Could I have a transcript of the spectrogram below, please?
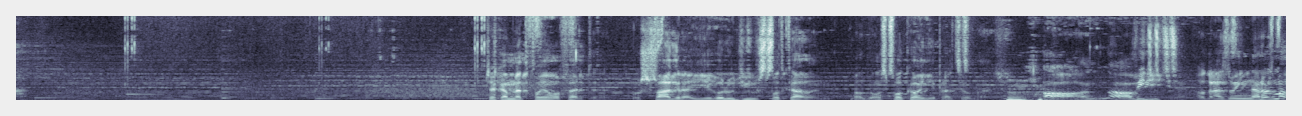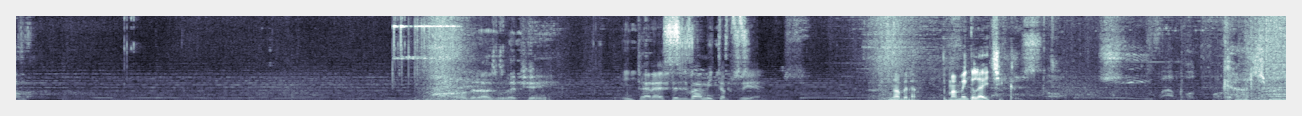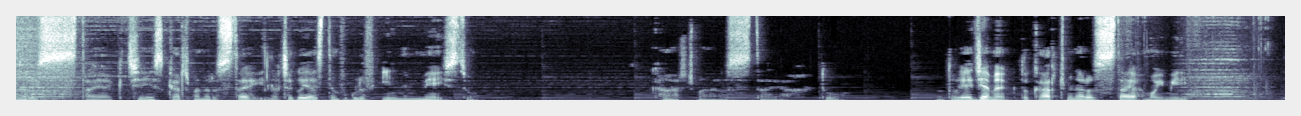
Czekam na twoją ofertę. Bo szwagra i jego ludzi już spotkałem. Mogą spokojnie pracować. O, no widzicie, od razu inna rozmowa. Od razu lepiej. Interesy z wami to przyjemność. Dobra, mamy glejcik. Karczma na rozstajach. Gdzie jest karczma na rozstajach i dlaczego ja jestem w ogóle w innym miejscu? Karczma na rozstajach. Tu. No to jedziemy do karczmy na rozstajach, moi mili.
